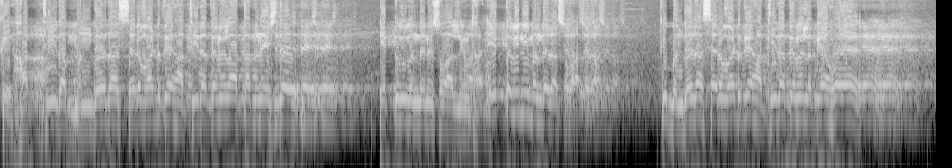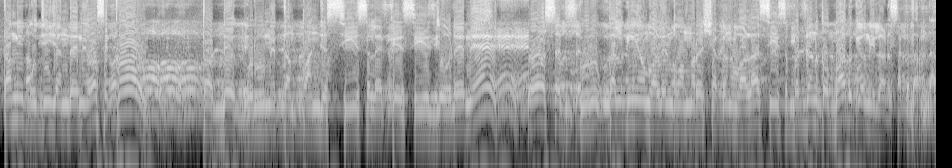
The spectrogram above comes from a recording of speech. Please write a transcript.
ਕਿ ਹਾਥੀ ਦਾ ਬੰਦੇ ਦਾ ਸਿਰ ਵੱਢ ਕੇ ਹਾਥੀ ਦਾ ਕਿਵੇਂ ਲਾਤਾ ਗਣੇਸ਼ ਦੇ? ਇੱਕ ਵੀ ਬੰਦੇ ਨੇ ਸਵਾਲ ਨਹੀਂ ਉਠਾਇਆ ਇੱਕ ਵੀ ਨਹੀਂ ਬੰਦੇ ਦਾ ਸਵਾਲ। ਕਿ ਬੰਦੇ ਦਾ ਸਿਰ ਵੱਢ ਕੇ ਹਾਥੀ ਦਾ ਕਿਵੇਂ ਲੱਗਿਆ ਹੋਇਆ ਹੈ? ਤਾਂ ਵੀ ਪੂਜੀ ਜਾਂਦੇ ਨੇ। ਉਹ ਸਿੱਖੋ, ਤੁਹਾਡੇ ਗੁਰੂ ਨੇ ਤਾਂ ਪੰਜ ਸੀਸ ਲੈ ਕੇ ਸੀਸ ਜੋੜੇ ਨੇ। ਉਸ ਗੁਰੂ ਕਲਗੀਆਂ ਵਾਲੇ ਤੋਂ ਅੰਮ੍ਰਿਤ ਛਕਣ ਵਾਲਾ ਸੀਸ ਵੱਢਣ ਤੋਂ ਬਾਅਦ ਕਿਉਂ ਨਹੀਂ ਲੜ ਸਕਦਾ? ਹੁੰਦਾ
